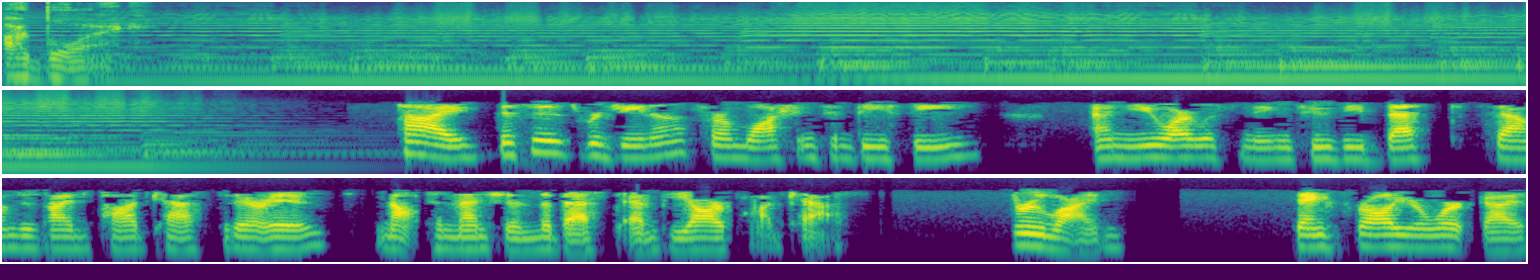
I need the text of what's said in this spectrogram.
are born. Hi, this is Regina from Washington, D.C., and you are listening to the best sound designed podcast there is, not to mention the best NPR podcast, Throughline. Thanks for all your work, guys.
